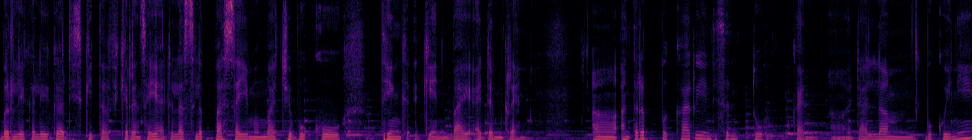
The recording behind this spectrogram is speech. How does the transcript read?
berlega-lega di sekitar fikiran saya adalah selepas saya membaca buku Think Again by Adam Grant. Uh, antara perkara yang disentuhkan uh, dalam buku ini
